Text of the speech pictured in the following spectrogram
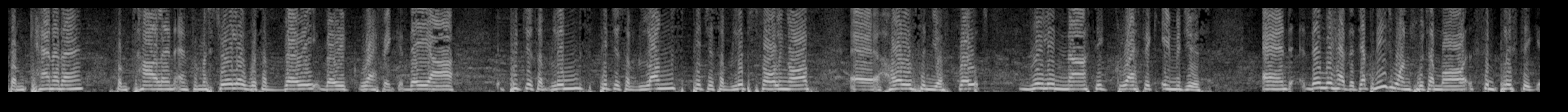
from Canada, from Thailand, and from Australia, which are very, very graphic. They are pictures of limbs, pictures of lungs, pictures of lips falling off, uh, holes in your throat, really nasty graphic images. And then we had the Japanese ones, which are more simplistic.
